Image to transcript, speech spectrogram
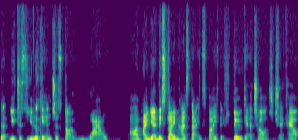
that you just you look at it and just go, wow. Um, and yeah, this game has that in space. But if you do get a chance, check out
